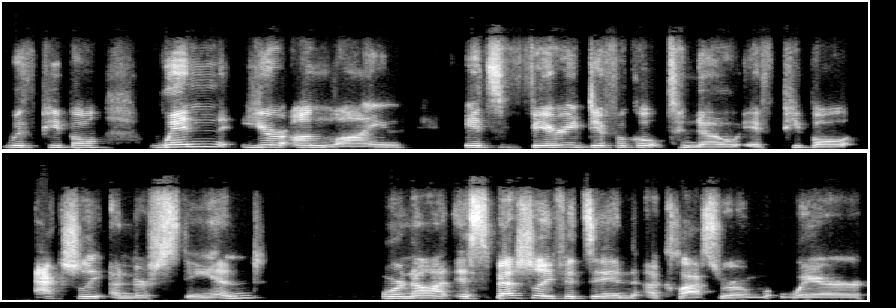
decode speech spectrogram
with people. When you're online it's very difficult to know if people actually understand or not especially if it's in a classroom where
